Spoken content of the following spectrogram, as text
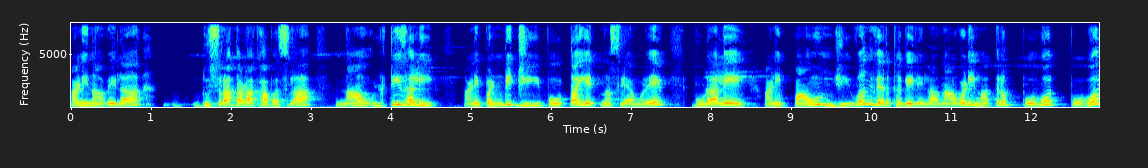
आणि नावेला दुसरा तडाखा बसला. नाव उलटी झाली. आणि पंडितजी पोहता येत नसल्यामुळे बुडाले आणि पाऊण जीवन व्यर्थ गेलेला. नावडी मात्र पोहत पोहत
